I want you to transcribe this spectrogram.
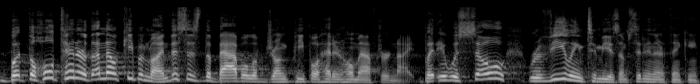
but the whole tenor, now keep in mind, this is the babble of drunk people heading home after a night. But it was so revealing to me as I'm sitting there thinking,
